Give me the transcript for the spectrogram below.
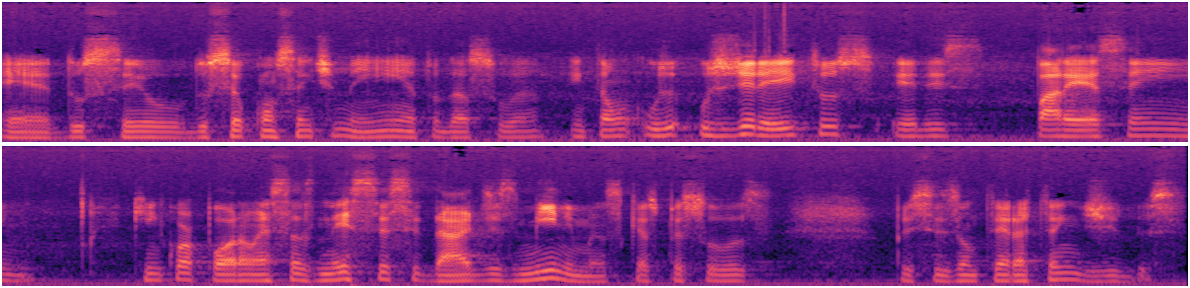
é, do, seu, do seu consentimento, da sua. Então, o, os direitos eles parecem que incorporam essas necessidades mínimas que as pessoas precisam ter atendidas.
